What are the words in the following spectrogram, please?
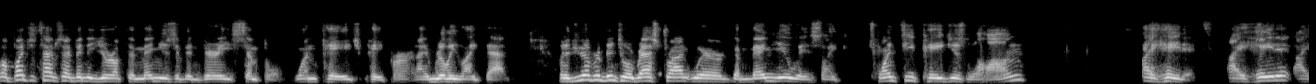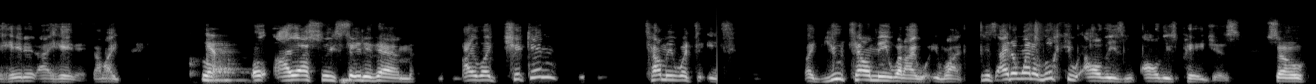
a bunch of times I've been to Europe, the menus have been very simple, one page paper, and I really like that. But have you ever been to a restaurant where the menu is like 20 pages long? I hate it. I hate it. I hate it. I hate it. I'm like, Yeah. well, I actually say to them, I like chicken. Tell me what to eat. Like you tell me what I want because I don't want to look through all these all these pages. So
